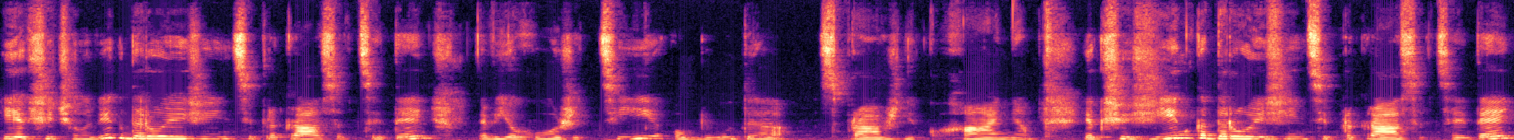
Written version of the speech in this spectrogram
І якщо чоловік дарує жінці прикраси в цей день, в його житті буде справжнє кохання. Якщо жінка дарує жінці прикраси в цей день,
